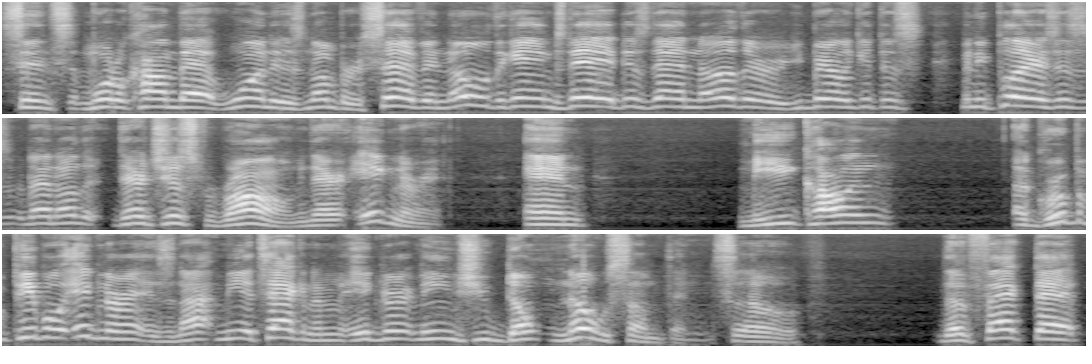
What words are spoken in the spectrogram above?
since Mortal Kombat 1 is number seven, oh, the game's dead, this, that, and the other, you barely get this many players, this, that, and other. They're just wrong. They're ignorant. And me calling a group of people ignorant is not me attacking them. Ignorant means you don't know something. So the fact that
